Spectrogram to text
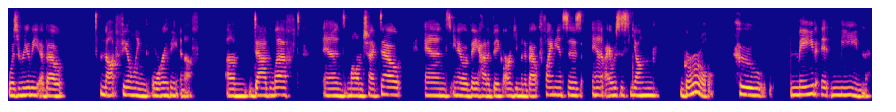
was really about not feeling worthy enough. Um, dad left and mom checked out and you know they had a big argument about finances and i was this young girl who made it mean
